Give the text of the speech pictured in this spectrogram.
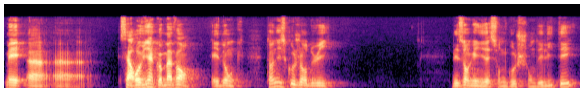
Mais euh, euh, ça revient comme avant. Et donc, tandis qu'aujourd'hui, les organisations de gauche sont délitées,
